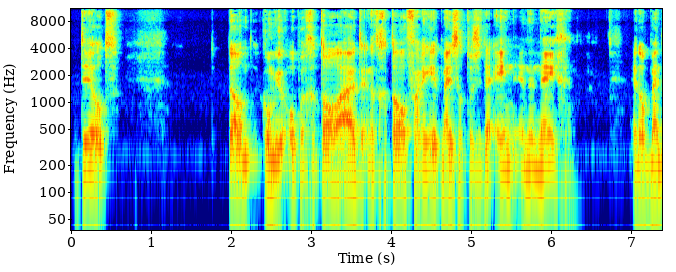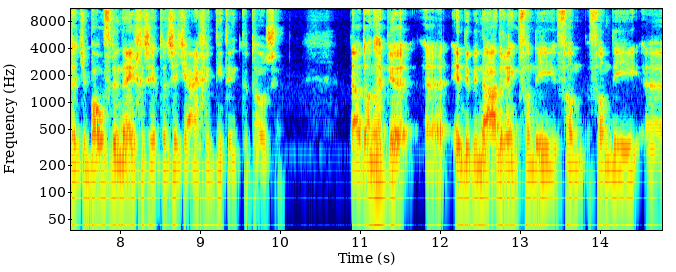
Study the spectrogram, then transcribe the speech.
deelt, dan kom je op een getal uit en het getal varieert meestal tussen de 1 en de 9. En op het moment dat je boven de 9 zit, dan zit je eigenlijk niet in ketose. Nou, dan heb je uh, in de benadering van, die, van, van, die, uh,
